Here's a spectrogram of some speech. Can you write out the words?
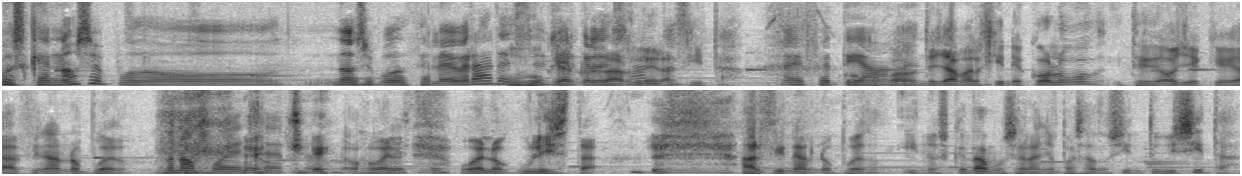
Pues que no se pudo, no se pudo celebrar ese Hubo que anularle la cita. Como cuando Efectivamente. te llama el ginecólogo y te dice, oye, que al final no puedo. No puede ser. no, no o, el, ser. o el oculista. Al final no puedo. Y nos quedamos el año pasado sin tu visita.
